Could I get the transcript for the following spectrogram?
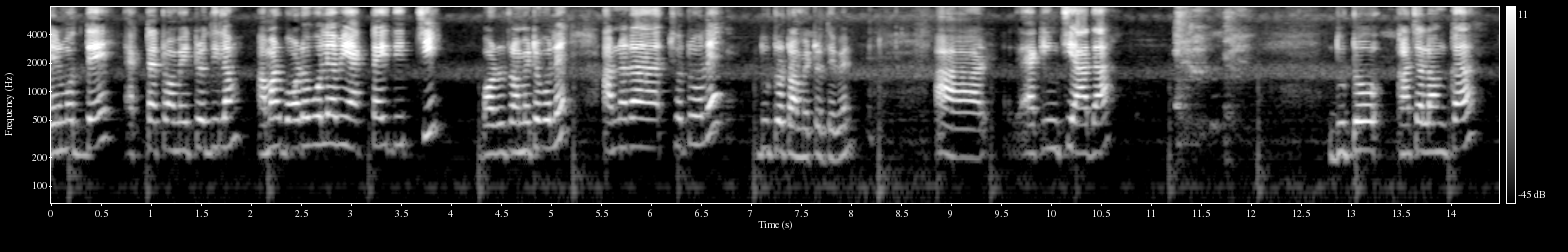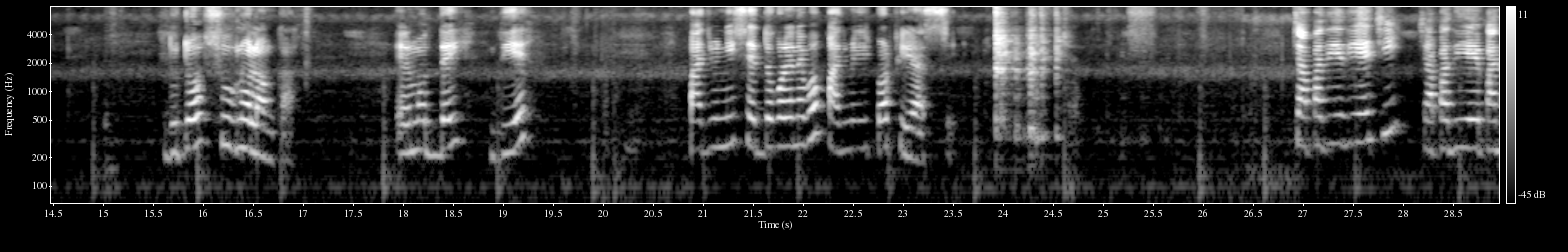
এর মধ্যে একটা টমেটো দিলাম। আমার বড় বলে আমি একটাই দিচ্ছি, বড় টমেটো বলে। আপনারা ছোট হলে দুটো টমেটো দেবেন। আর এক ইঞ্চি আদা, দুটো কাঁচা লঙ্কা, দুটো শুকনো লঙ্কা। এর মধ্যেই দিয়ে পাঁচ মিনিট সেদ্ধ করে নেব, পাঁচ মিনিট পর ফিরে আসছি। চাপা দিয়ে দিয়েছি, চাপা দিয়ে পাঁচ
